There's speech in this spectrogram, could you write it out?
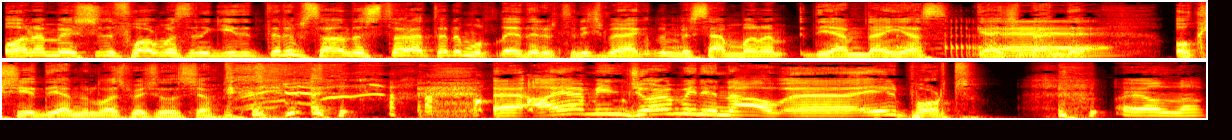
ona Mesut'un formasını giydirtirim sana da story atarım mutlu ederim seni. Hiç merak etme sen bana DM'den yaz. Gerçi ben Ee. de o kişiye DM'den ulaşmaya çalışacağım. Eh, I am in Germany now, eh, airport. Hay Allah.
